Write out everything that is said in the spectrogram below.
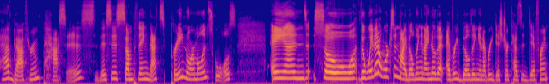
have bathroom passes. This is something that's pretty normal in schools. And so the way that it works in my building, and I know that every building in every district has a different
